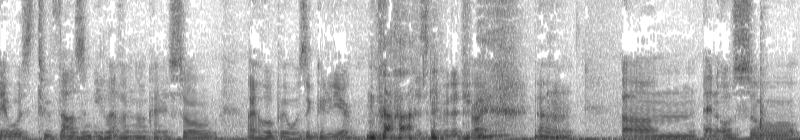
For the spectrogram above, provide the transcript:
It was 2011. Okay, so I hope it was a good year. Let's give it a try. Uh, Um, and also,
